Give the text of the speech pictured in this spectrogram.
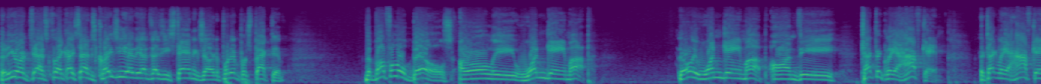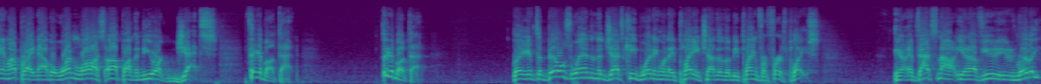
The New York, as, like I said, as crazy as, these standings are, to put it in perspective, the Buffalo Bills are only one game up. They're only one game up on the technically a half game. They're technically a half game up right now, but one loss up on the New York Jets. Think about that. Think about that. Like if the Bills win and the Jets keep winning when they play each other, they'll be playing for first place. You know, if that's not, you know, if you really,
